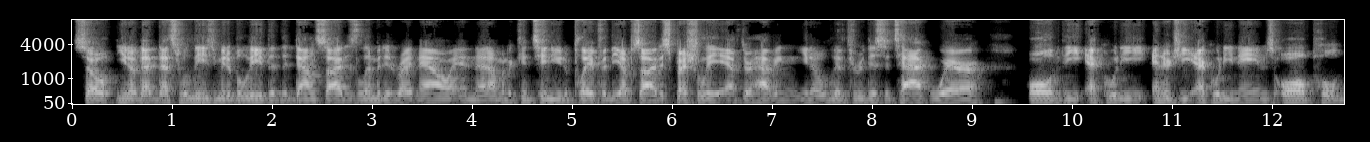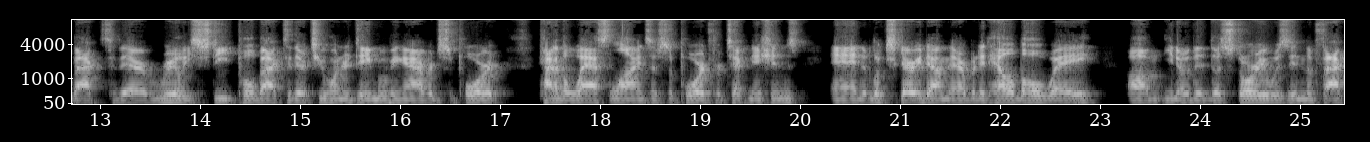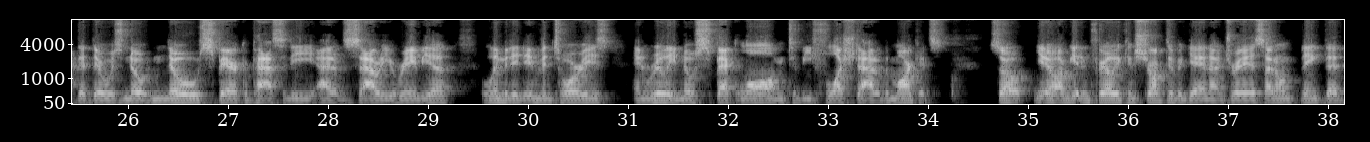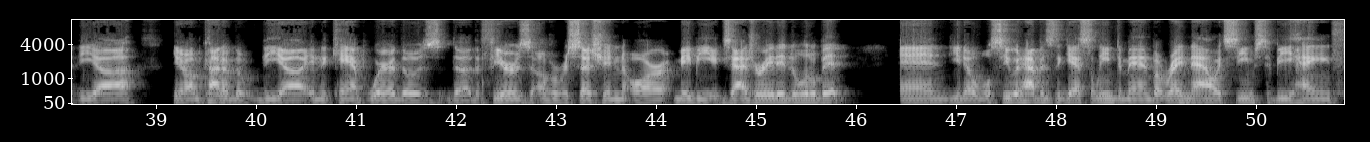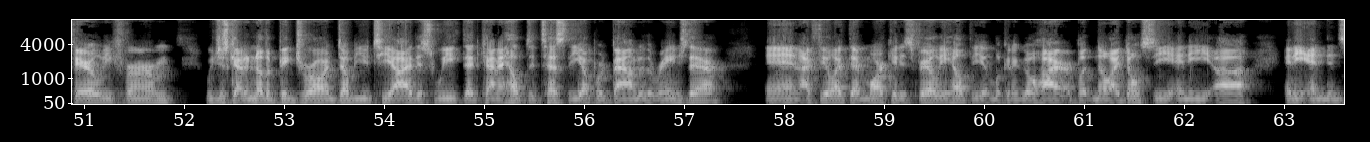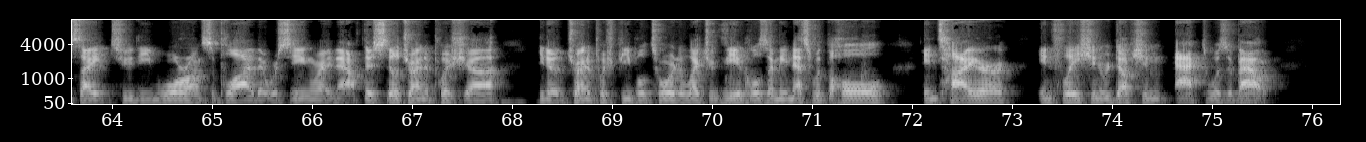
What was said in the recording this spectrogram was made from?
So you know that that's what leads me to believe that the downside is limited right now and that i'm going to continue to play for the upside especially after having you know lived through this attack where all of the equity, energy equity names all pulled back to their really steep pullback to their 200 day moving average support, kind of the last lines of support for technicians. And it looked scary down there, but it held the whole way. Um, you know, the, the story was in the fact that there was no no spare capacity out of Saudi Arabia, limited inventories, and really no spec long to be flushed out of the markets. So, you know, I'm getting fairly constructive again, Andreas. I don't think that the uh, you know, I'm kind of the the uh, in the camp where those the the fears of a recession are maybe exaggerated a little bit, and you know we'll see what happens to gasoline demand. But right now, it seems to be hanging fairly firm. We just got another big draw in WTI this week that kind of helped to test the upward bound of the range there, and I feel like that market is fairly healthy and looking to go higher. But no, I don't see any. Uh, any end in sight to the war on supply that we're seeing right now. They're still trying to push uh, you know, trying to push people toward electric vehicles. I mean, that's what the whole entire Inflation Reduction Act was about.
